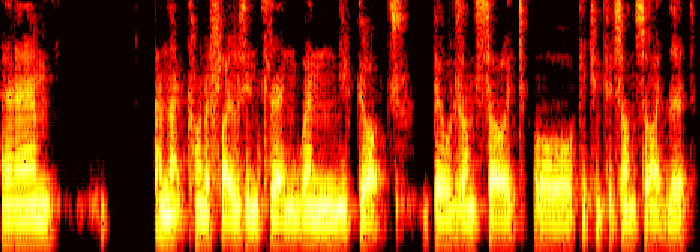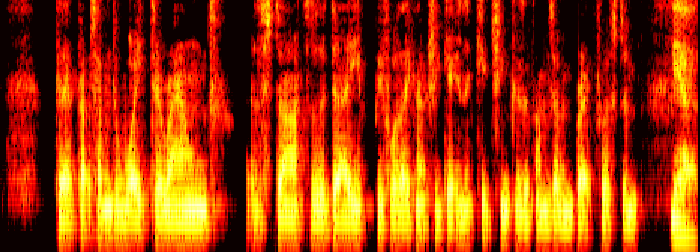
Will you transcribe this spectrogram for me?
Um, and that kind of flows into then when you've got builders on site or kitchen fitters on site that they're perhaps having to wait around at the start of the day before they can actually get in the kitchen because the family's having breakfast and yeah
